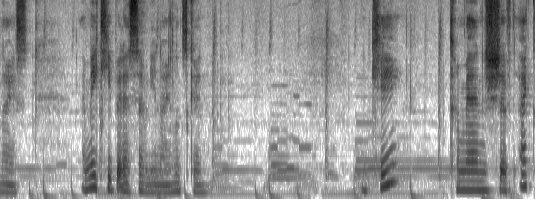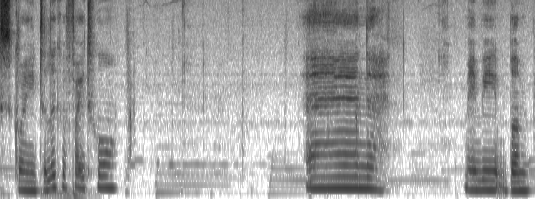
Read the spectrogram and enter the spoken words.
nice. I may keep it at 79, looks good. Okay, Command Shift X, going to Liquify tool. And maybe bump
